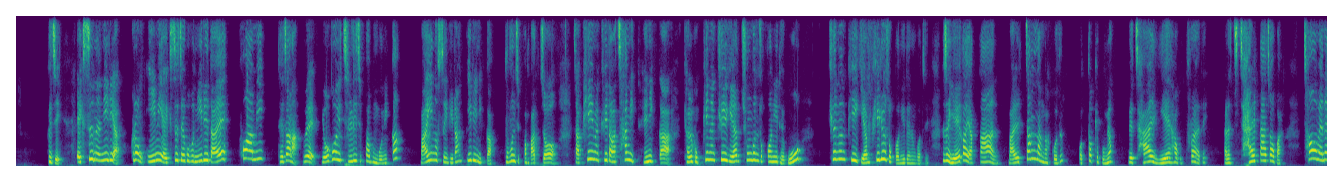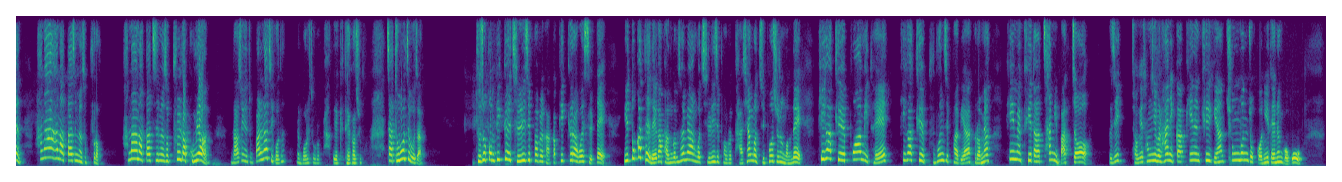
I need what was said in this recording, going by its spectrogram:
그지? X는 1이야. 그럼 이미 X제곱은 1이다에 포함이 되잖아. 왜? 여거의 진리집합은 뭐니까? 마이너스 1이랑 1이니까. 부분집합 맞죠? 자, P면 Q이다가 참이 되니까 결국 P는 Q이기 위한 충분 조건이 되고 Q는 P이기 위한 필요 조건이 되는 거지. 그래서 얘가 약간 말장난 같거든? 어떻게 보면? 잘 이해하고 풀어야 돼. 알았지? 잘 따져봐. 처음에는 하나하나 따지면서 풀어. 하나하나 따지면서 풀다 보면 나중에 좀 빨라지거든? 내 머릿속으로 막 이렇게 돼가지고. 자, 두 번째 보자. 두 조건 PQ의 진리집합을 각각 PQ라고 했을 때, 이 똑같아. 내가 방금 설명한 거 진리집합으로 다시 한번 짚어주는 건데, P가 Q에 포함이 돼. P가 Q의 부분집합이야. 그러면 P면 Q에다가 참이 맞죠? 그지? 저게 성립을 하니까 P는 Q에 의한 충분 조건이 되는 거고,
